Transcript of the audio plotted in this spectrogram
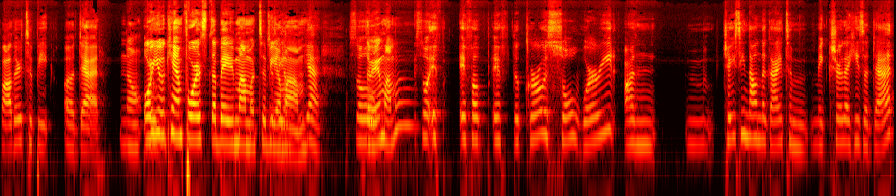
father to be a dad. No. Or you can't force the baby mama to, to be, a mom. Yeah. So The baby mama. so if if a if the girl is so worried on chasing down the guy to make sure that he's a dad,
